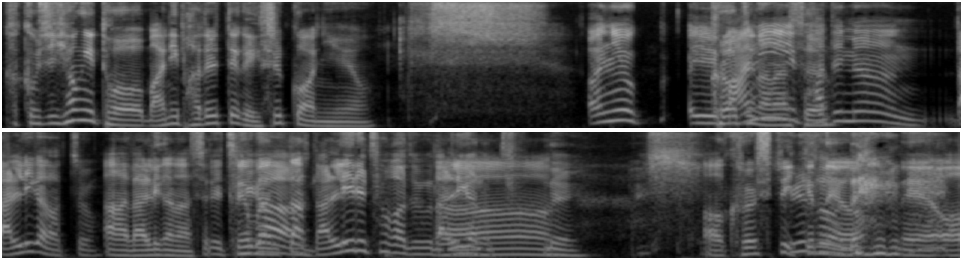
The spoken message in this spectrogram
가끔씩 형이 더 많이 받을 때가 있을 거 아니에요. 아니요 이 그러진 많이 않았어요? 받으면 난리가 났죠. 아 난리가 났어요. 네, 그러면 제가 딱 난리를 쳐가지고 난리가 아. 났죠. 네. 아 그럴 수도 있겠네요. 네. 어,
